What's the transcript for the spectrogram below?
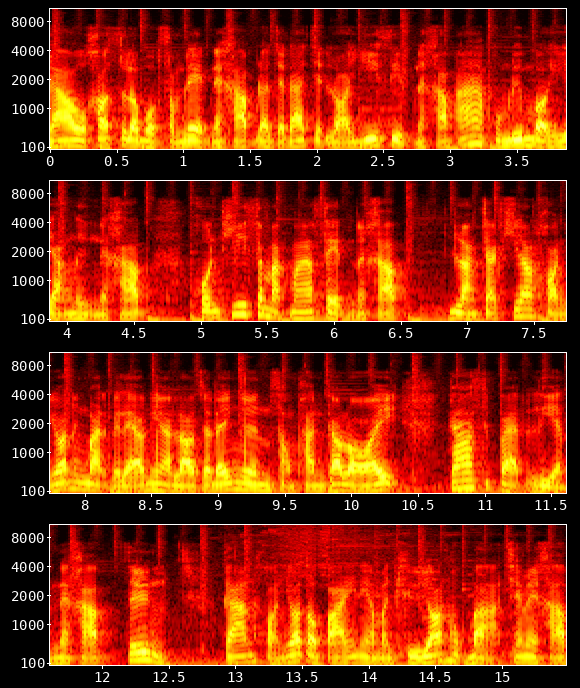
เราเข้าสู่ระบบสำเร็จนะครับ เราจะได้ 720 นะครับอ่าผมลืมบอกอีกอย่างหนึ่งนะครับ คนที่สมัครมาเสร็จนะครับ หลังจากที่เราถอนยอด1บาทไปแล้วเนี่ย เราจะได้เงิน 2,998 เหรียญนะครับ ซึ่งการถอนยอดต่อไปเนี่ย มันคือยอด 6 บาทใช่ไหมครับ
